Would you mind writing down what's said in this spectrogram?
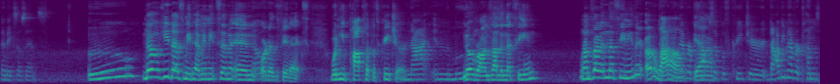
That makes no sense. Ooh. No, he does meet him. He meets him in No. Order of the Phoenix when he pops up with Kreacher. Not in the movie. No, Ron's not in that scene. Ron's not in that scene either. Oh wow, Dobby never yeah. pops up with Kreacher. Dobby never comes.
